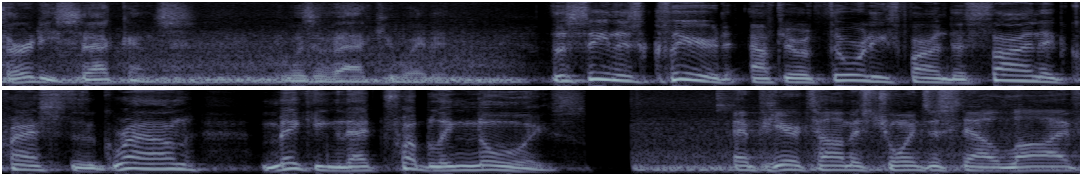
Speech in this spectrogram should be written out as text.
30 seconds, it was evacuated. The scene is cleared after authorities find a sign that crashed to the ground, making that troubling noise. And Pierre Thomas joins us now live.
